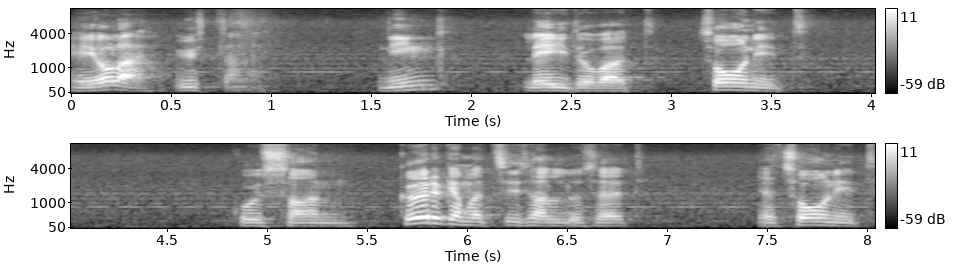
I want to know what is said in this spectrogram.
ei ole ühtlane ning leiduvad tsoonid, kus on kõrgemad sisaldused ja tsoonid,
